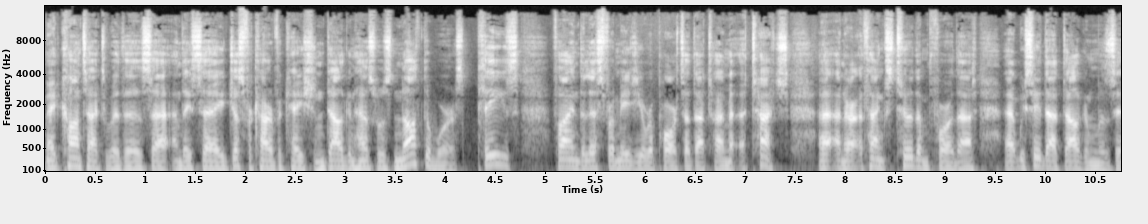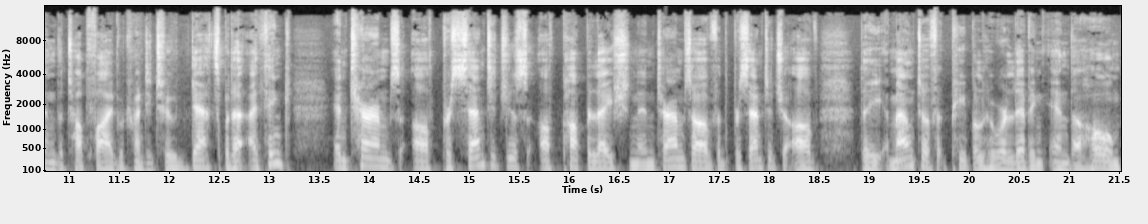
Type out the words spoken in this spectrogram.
made contact with us, uh, and they say, just for clarification, Dealgan House was not the worst. Please find the list from media reports at that time attached, uh, and our thanks to them for that. Uh, we see that Dealgan was in the top five with 22 deaths, but uh, I think in terms of percentages of population, in terms of the percentage of the amount of people who were living in the home,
